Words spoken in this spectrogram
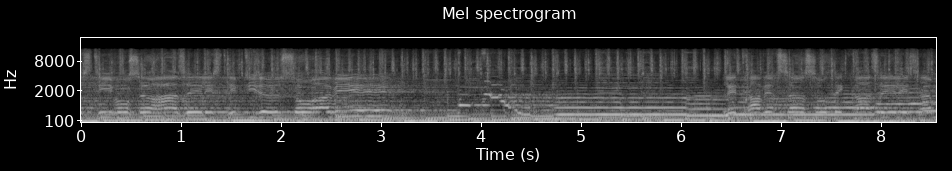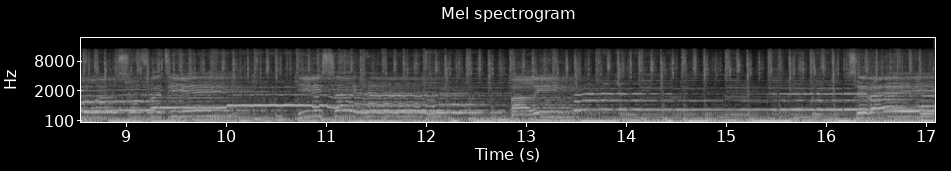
Les travestis vont se raser, les stripteaseuses sont rhabillées. Les traversins sont écrasés, les amoureux sont fatigués. Il est 5 heures, Paris s'éveille.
